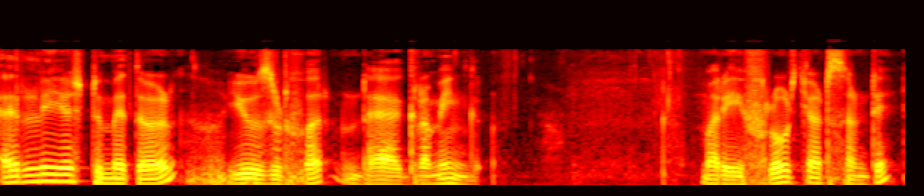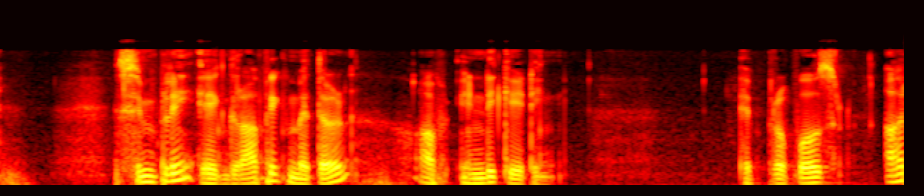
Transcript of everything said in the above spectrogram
earliest method used for diagramming. మరి ఫ్లో చార్ట్స్ అంటే simply a graphic method of indicating. a proposed or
